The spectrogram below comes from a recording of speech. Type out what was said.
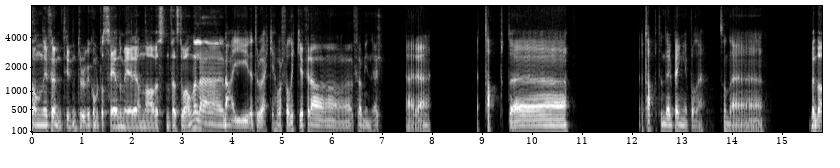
sånn i fremtiden, tror du vi kommer til å se noe mer igjen av Østenfestivalen, eller? Nei, det tror jeg ikke. I hvert fall ikke fra, fra min del. Det er eh, Jeg tapte Jeg tapte en del penger på det. Så det Men da,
